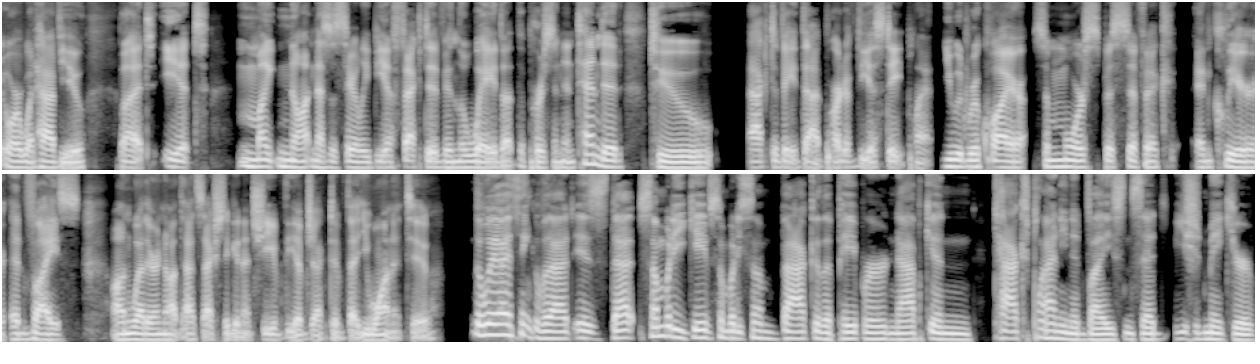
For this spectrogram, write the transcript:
or what have you, but it might not necessarily be effective in the way that the person intended to activate that part of the estate plan. You would require some more specific and clear advice on whether or not that's actually going to achieve the objective that you want it to. The way I think of that is that somebody gave somebody some back of the paper napkin tax planning advice and said you should make your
